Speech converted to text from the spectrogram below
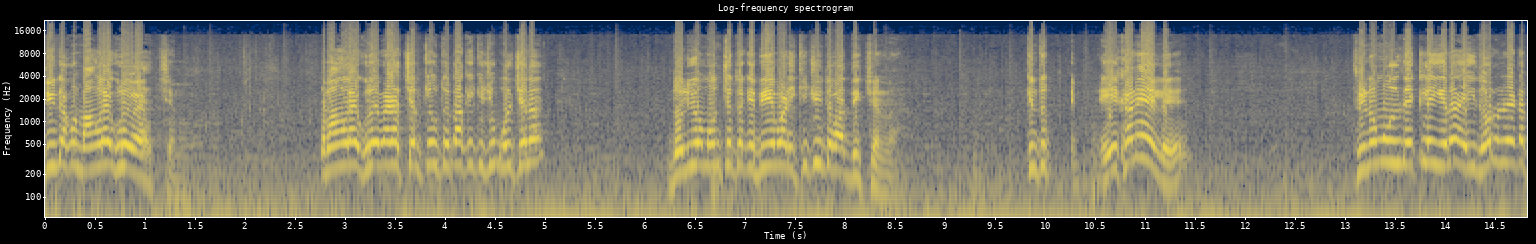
তিনি তো এখন বাংলায় ঘুরে বেড়াচ্ছেন। তো বাংলায় ঘুরে বেড়াচ্ছেন, কেউ তো তাকে কিছু বলছে না। দলীয় মঞ্চ থেকে বিয়ে বাড়ি কিছুই তো বাদ দিচ্ছেন না। কিন্তু এখানে এলে তৃণমূল দেখলে এরা এই ধরনের একটা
